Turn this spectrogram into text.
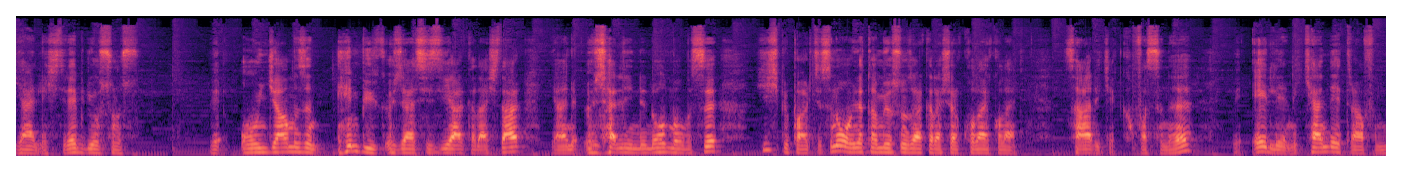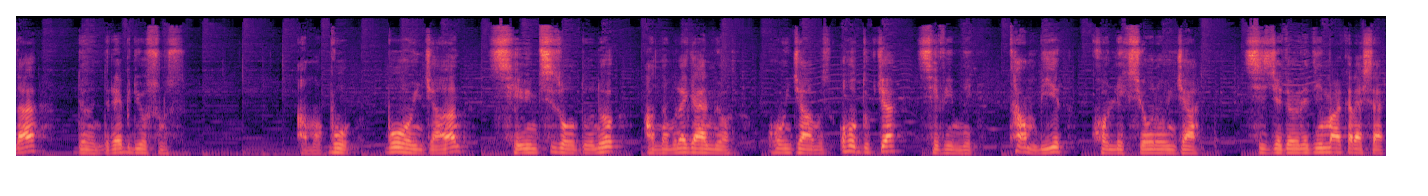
yerleştirebiliyorsunuz. Ve oyuncağımızın en büyük özelsizliği arkadaşlar yani özelliğinin olmaması hiçbir parçasını oynatamıyorsunuz arkadaşlar kolay kolay. Sadece kafasını ve ellerini kendi etrafında döndürebiliyorsunuz. Ama bu bu oyuncağın sevimsiz olduğunu anlamına gelmiyor. Oyuncağımız oldukça sevimli. Tam bir koleksiyon oyuncağı. Sizce de öyle değil mi arkadaşlar?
